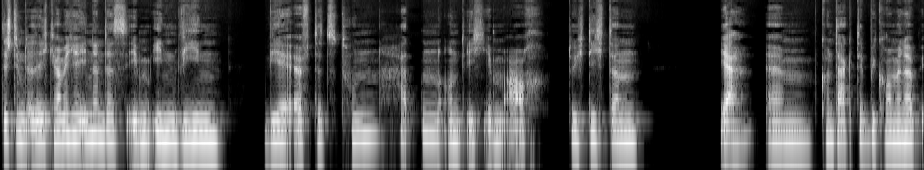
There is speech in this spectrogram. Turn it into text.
das stimmt. Also ich kann mich erinnern, dass eben in Wien wir öfter zu tun hatten und ich eben auch durch dich dann ja ähm, Kontakte bekommen habe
